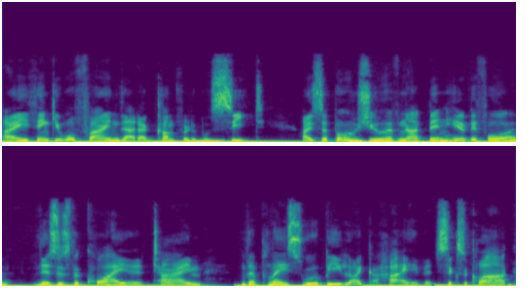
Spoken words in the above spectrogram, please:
I think you will find that a comfortable seat. I suppose you have not been here before? This is the quiet time. The place will be like a hive at six o'clock,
